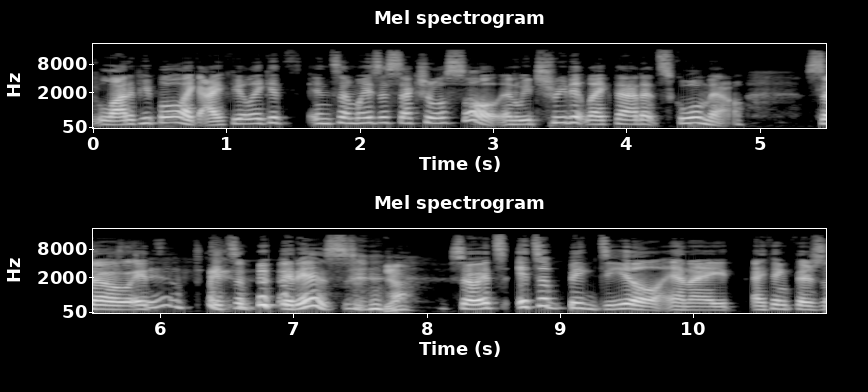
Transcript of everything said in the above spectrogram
a lot of people like I feel like it's in some ways a sexual assault, and we treat it like that at school now. So it's it's a it is. Yeah. So it's it's a big deal, and I I think there's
